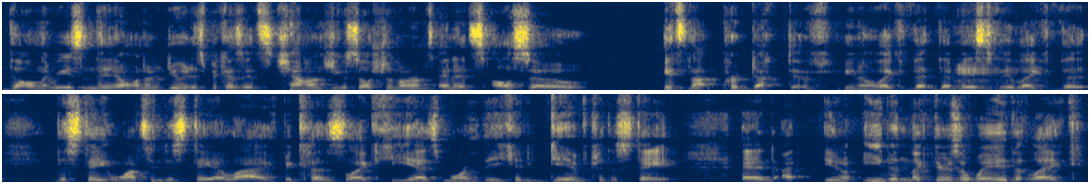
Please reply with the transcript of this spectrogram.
the only reason they don't want to do it is because it's challenging social norms and it's also it's not productive. You know, like that. That basically Mm. like the the state wants him to stay alive because like he has more that he could give to the state, and I, you know even like there's a way that like.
